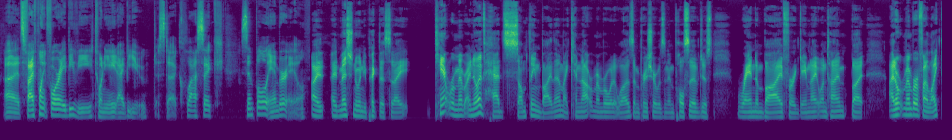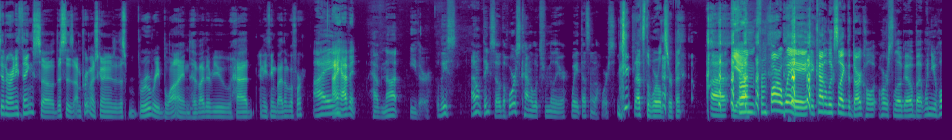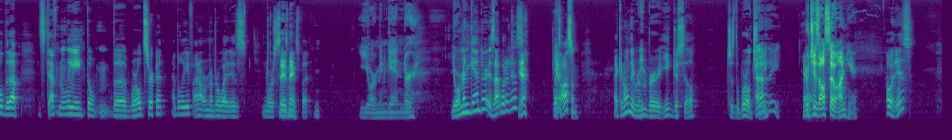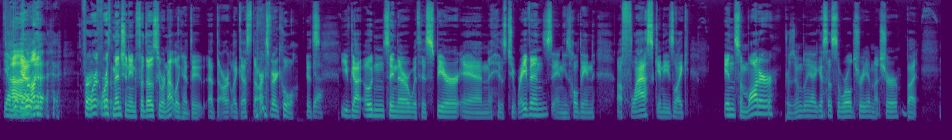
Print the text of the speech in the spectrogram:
Uh, it's 5.4 ABV, 28 IBU. Just a classic, simple amber ale. I I mentioned when you picked this that I can't remember. I know I've had something by them. I cannot remember what it was. I'm pretty sure it was an impulsive, just random buy for a game night one time, but I don't remember if I liked it or anything. So this is I'm pretty much going into this brewery blind. Have either of you had anything by them before? I I haven't. have not either. At least I don't think so. The horse kind of looks familiar. Wait, that's not a horse. that's the world serpent. Uh, Yeah. From from far away, it kind of looks like the dark Ho- horse logo, but when you hold it up It's definitely the the world serpent, I believe. I don't remember what his Norse Say his name. is, but Jormungandr. Jormungandr is that what it is? Yeah. that's Yeah. awesome. I can only remember Yggdrasil, which is the world tree. Oh, hey. Yeah. Which is also on here. Oh, it is. Yeah, Uh, Yeah, we're- on- for, Worth, for- worth mentioning for those who are not looking at the at the art like us, the art's very cool. It's yeah. you've got Odin sitting there with his spear and his two ravens, and he's holding a flask, and he's like in some water. Presumably, I guess that's the world tree. I'm not sure, but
